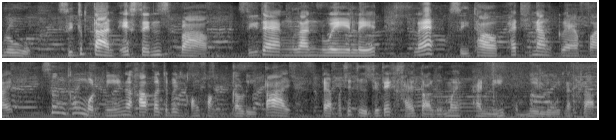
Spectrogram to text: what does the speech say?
บลูสีน้ำตาลเอเซนส์บราวสีแดงรันเวย์เลดและสีเทาแพทินัมแกรไฟซึ่งทั้งหมดนี้นะครับก็จะเป็นของฝั่งเกาหลีใต้ แต่ประเทศอื่นจะได้ขายต่อหรือไม่อันนี้ผมไม่รู้นะครับ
